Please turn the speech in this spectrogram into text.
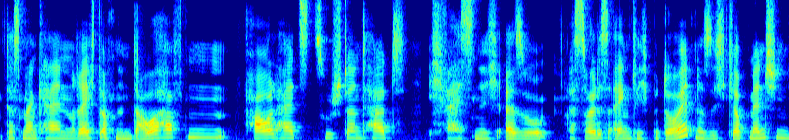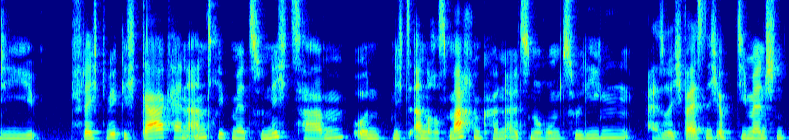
dass man kein Recht auf einen dauerhaften Faulheitszustand hat, ich weiß nicht. Also, was soll das eigentlich bedeuten? Also, ich glaube, Menschen, die vielleicht wirklich gar keinen Antrieb mehr zu nichts haben und nichts anderes machen können, als nur rumzuliegen. Also, ich weiß nicht, ob die Menschen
